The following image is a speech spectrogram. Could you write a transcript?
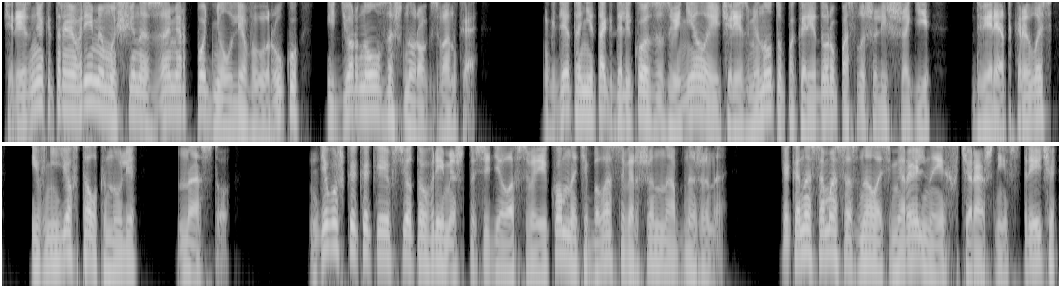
Через некоторое время мужчина замер, поднял левую руку и дернул за шнурок звонка. Где-то не так далеко зазвенело, и через минуту по коридору послышались шаги. Дверь открылась, и в нее втолкнули Насту. Девушка, как и все то время, что сидела в своей комнате, была совершенно обнажена. Как она сама созналась Мирель на их вчерашней встрече,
